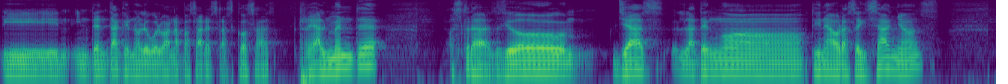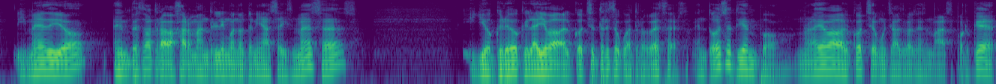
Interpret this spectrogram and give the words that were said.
e intenta que no le vuelvan a pasar estas cosas. Realmente, ostras, yo Jazz la tengo, tiene ahora seis años y medio empezó a trabajar mandrilling cuando tenía seis meses. Y yo creo que la ha llevado al coche tres o cuatro veces. En todo ese tiempo. No la ha llevado al coche muchas veces más. ¿Por qué?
